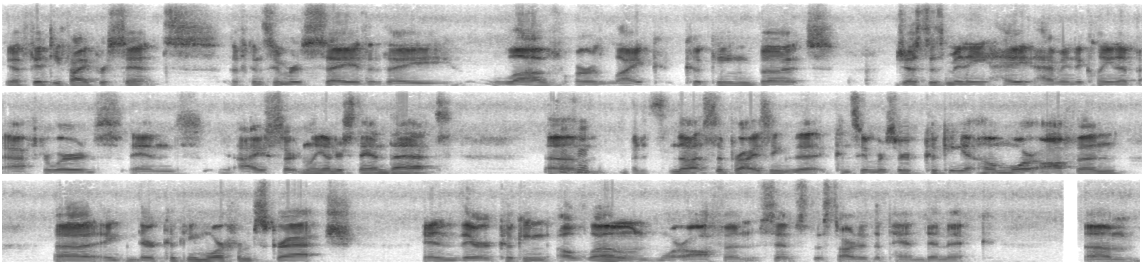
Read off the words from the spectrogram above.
you know, 55% of consumers say that they love or like cooking, but just as many hate having to clean up afterwards. And I certainly understand that. Um, but it's not surprising that consumers are cooking at home more often uh, and they're cooking more from scratch and they're cooking alone more often since the start of the pandemic. Um,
